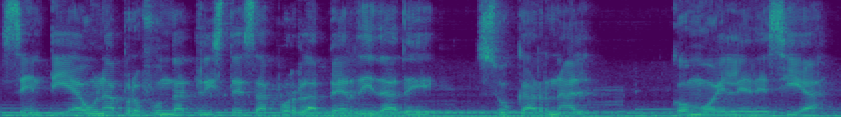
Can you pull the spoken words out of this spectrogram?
Sentía una profunda tristeza por la pérdida de su carnal, como él le decía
